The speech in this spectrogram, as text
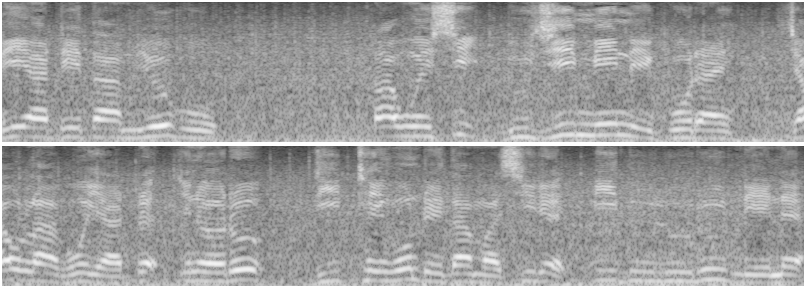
နေရာဒေသမျိုးကို တာဝန်ရှိလူကြီးမင်းတွေကိုယ်တိုင်ရောက်လာဖို့ရအတွက်ကျွန်တော်တို့ဒီထိန်ကုန်းဒေသမှာရှိတဲ့ပြည်သူလူထုအနေနဲ့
